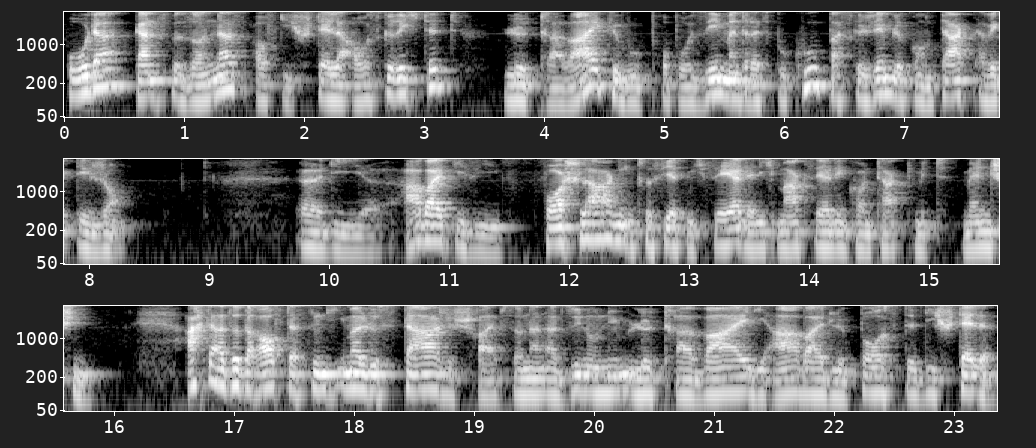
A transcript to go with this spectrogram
Oder ganz besonders auf die Stelle ausgerichtet, le travail que vous proposez m'intéresse beaucoup parce que j'aime le contact avec des gens. Äh, die äh, Arbeit, die Sie vorschlagen, interessiert mich sehr, denn ich mag sehr den Kontakt mit Menschen. Achte also darauf, dass du nicht immer le stage schreibst, sondern als Synonym le travail, die Arbeit, le poste, die Stelle.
